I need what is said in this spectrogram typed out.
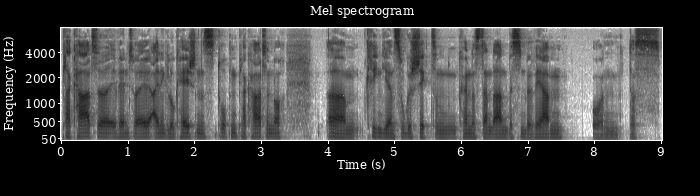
Plakate, eventuell einige Locations drucken Plakate noch ähm, kriegen die dann zugeschickt und können das dann da ein bisschen bewerben. Und das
